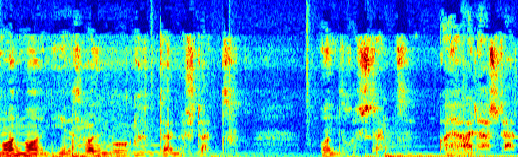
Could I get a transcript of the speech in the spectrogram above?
Moin Moin, hier ist Oldenburg, deine Stadt, unsere Stadt, euer aller Stadt.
